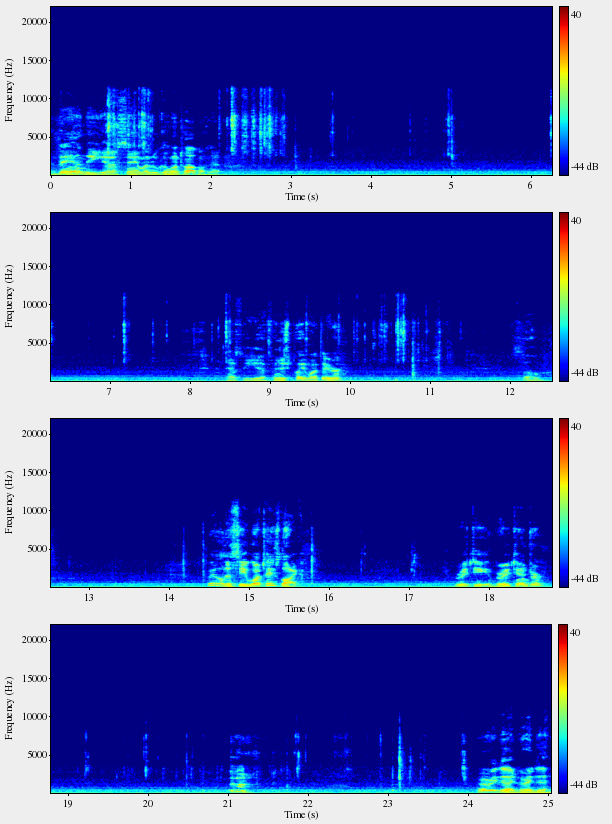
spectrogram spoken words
And then the uh, salmon will go on top of that. That's the uh, finished plate right there. So, well, let's see what it tastes like. Very, very tender. Mm. Very good, very good.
